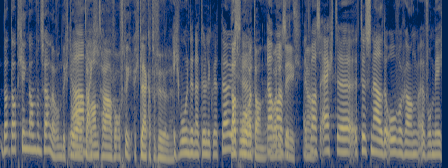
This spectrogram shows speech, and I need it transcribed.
dat, dat, ging dan vanzelf om dich Ja, te handhaven of te, echt lekker te vullen. Ik woonde natuurlijk weer thuis. Dat wordt het dan, Dat was het is, Het ja. was echt eh, te snel de overgang eh, voor mij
